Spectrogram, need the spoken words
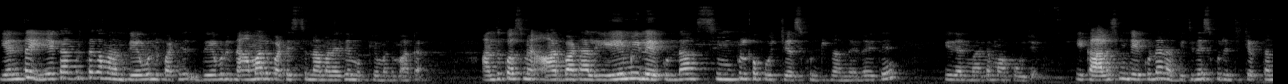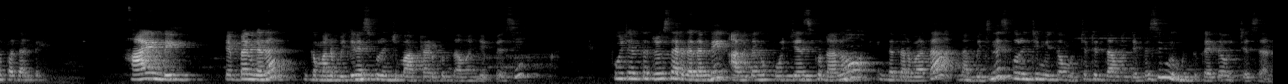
ఎంత ఏకాగ్రతగా మనం దేవుణ్ణి పఠి దేవుడి నామాలు పఠిస్తున్నాం అనేది ముఖ్యం అనమాట అందుకోసమే ఆర్భాటాలు ఏమీ లేకుండా సింపుల్గా పూజ చేసుకుంటున్నాను నేనైతే. ఇదనమాట మా పూజ. ఈ ఆలస్యం చేయకుండా నా బిజినెస్ గురించి చెప్తాను పదండి. హాయ్ అండి. చెప్పాను కదా ఇక మన బిజినెస్ గురించి మాట్లాడుకుందామని చెప్పేసి. పూజ అంతా చూశారు కదండి ఆ విధంగా పూజ చేసుకున్నాను. ఇంకా తర్వాత నా బిజినెస్ గురించి మీతో ముచ్చటిద్దామని చెప్పేసి మీ ముందుకైతే వచ్చేసాను.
